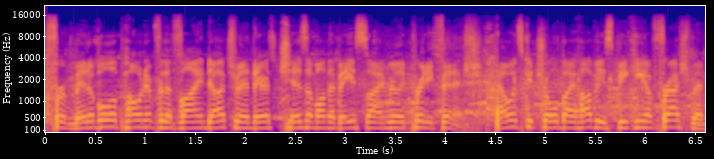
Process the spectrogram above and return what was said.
formidable opponent for the Flying Dutchman. There's Chisholm on the baseline, really pretty finish. That one's controlled by Hovey, speaking of freshmen.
